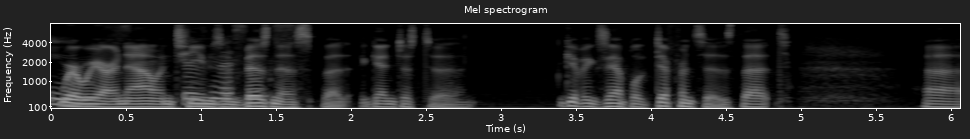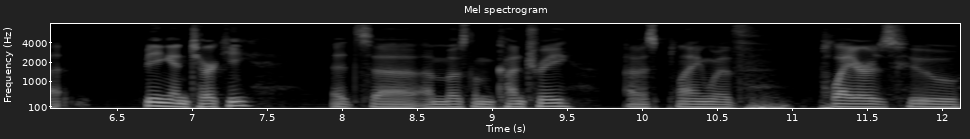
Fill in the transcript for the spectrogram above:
where we are now in teams and business. But again, just to give example of differences that uh, being in Turkey, it's a, a Muslim country. I was playing with players who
